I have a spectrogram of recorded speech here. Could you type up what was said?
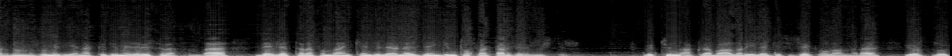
Topluluklarının Rumeli'ye nakledilmeleri sırasında devlet tarafından kendilerine zengin topraklar verilmiştir. Bütün akrabalarıyla geçecek olanlara yurtluk,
